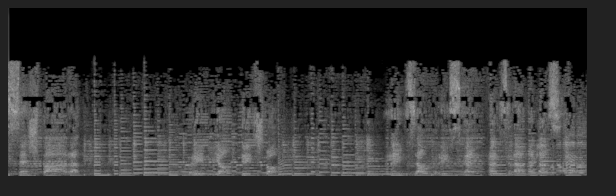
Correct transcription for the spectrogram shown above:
se špara, periodično in zavriskaj, kar se da na glas.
